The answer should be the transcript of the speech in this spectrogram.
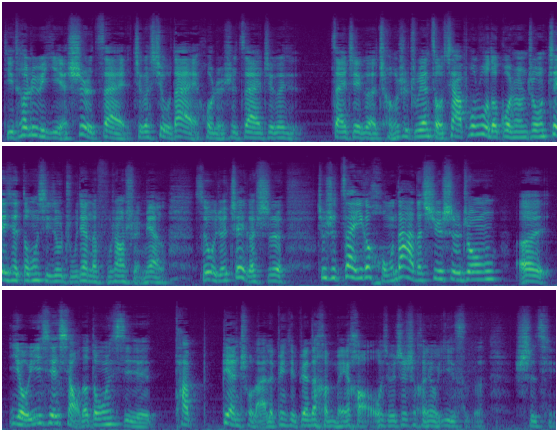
底特律也是在这个袖带或者是在这个在这个城市逐渐走下坡路的过程中，这些东西就逐渐的浮上水面了。所以，我觉得这个是就是在一个宏大的叙事中，呃，有一些小的东西它。变出来了，并且变得很美好，我觉得这是很有意思的事情。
